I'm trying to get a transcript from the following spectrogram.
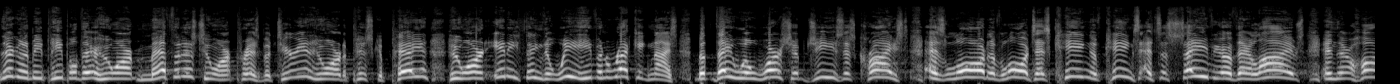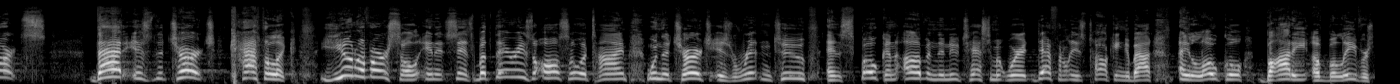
There are going to be people there who aren't Methodist, who aren't Presbyterian, who aren't Episcopalian, who aren't anything that we even recognize. But they will worship Jesus Christ as Lord of Lords, as King of Kings, as the Savior of their lives and their hearts. That is the church, Catholic, universal in its sense. But there is also a time when the church is written to and spoken of in the New Testament where it definitely is talking about a local body of believers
